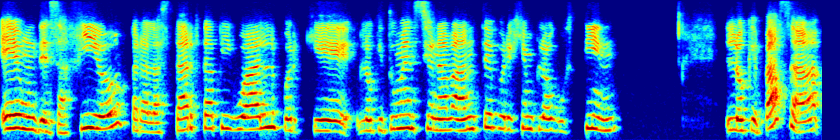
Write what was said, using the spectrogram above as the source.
Es un desafío para la startup igual, porque lo que tú mencionabas antes, por ejemplo, Agustín, lo que pasa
